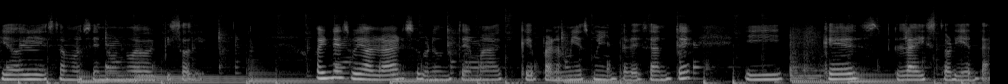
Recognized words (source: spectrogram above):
y hoy estamos en un nuevo episodio. Hoy les voy a hablar sobre un tema que para mí es muy interesante y que es la historieta.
